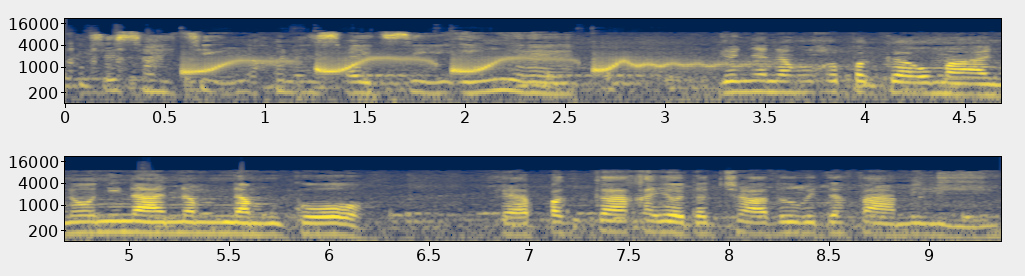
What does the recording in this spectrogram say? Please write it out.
Kasi sightseeing ako ng sightseeing eh. Ganyan ako kapag ka umaano, ninanamnam ko. Kaya pagka kayo nag-travel with the family,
